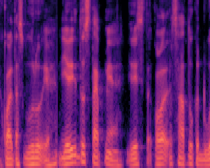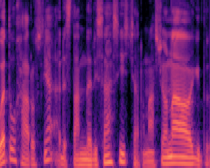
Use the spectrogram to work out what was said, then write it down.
kualitas guru ya. Jadi itu stepnya. Jadi st- kalau satu kedua tuh harusnya ada standarisasi secara nasional gitu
